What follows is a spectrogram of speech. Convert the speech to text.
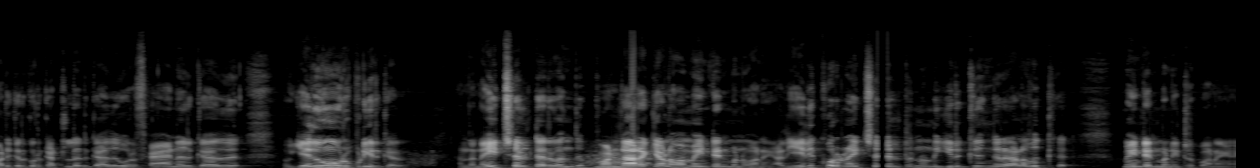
படுக்கிறதுக்கு ஒரு கட்டில் இருக்காது ஒரு ஃபேன் இருக்காது எதுவும் உருப்படி இருக்காது. அந்த நைட் ஷெல்டர் வந்து பண்டார கேவலமாக மெயின்டைன் பண்ணுவானுங்க. அது எதுக்கு ஒரு நைட் ஷெல்டர்னு ஒன்று இருக்குங்கிற அளவுக்கு மெயின்டைன் பண்ணிட்டு இருப்பானுங்க.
